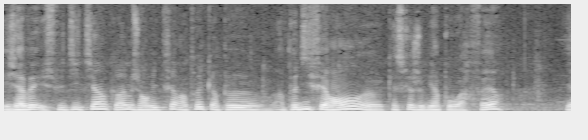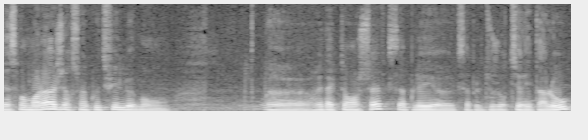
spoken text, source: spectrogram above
Et j'avais, je me suis dit tiens, quand même, j'ai envie de faire un truc un peu, un peu différent. Euh, qu'est-ce que je vais bien pouvoir faire? Et à ce moment-là, j'ai reçu un coup de fil de mon euh, rédacteur en chef qui s'appelait, euh, qui s'appelle toujours Thierry Talot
